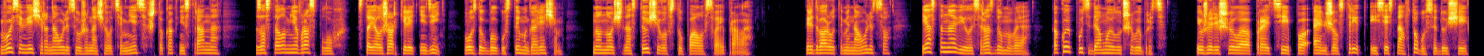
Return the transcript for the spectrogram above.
В восемь вечера на улице уже начало темнеть, что, как ни странно, застала меня врасплох. Стоял жаркий летний день, воздух был густым и горячим, но ночь настойчиво вступала в свои права. Перед воротами на улицу я остановилась, раздумывая, какой путь домой лучше выбрать, и уже решила пройти по Энджел-стрит и сесть на автобус, идущий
